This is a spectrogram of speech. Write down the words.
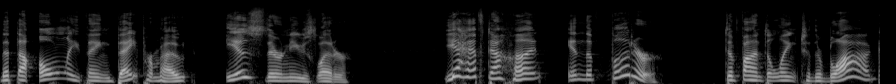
that the only thing they promote is their newsletter. You have to hunt in the footer to find a link to their blog.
